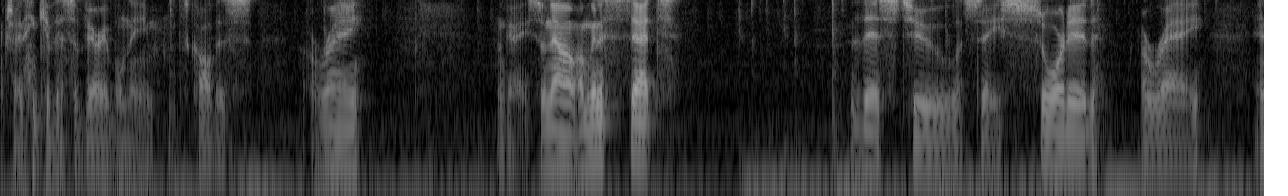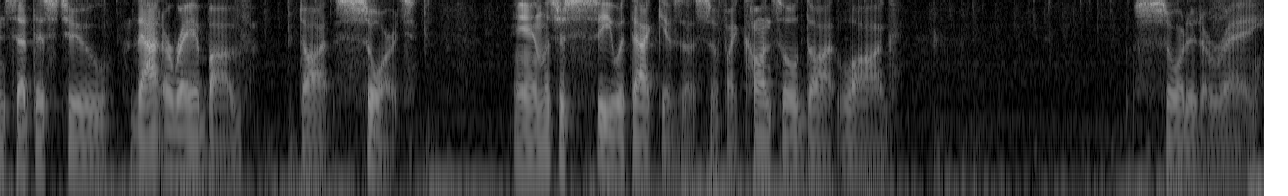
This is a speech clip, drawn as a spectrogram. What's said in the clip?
actually I didn't give this a variable name. Let's call this array. Okay, so now I'm going to set this to, let's say, sorted array and set this to that array above dot sort. And let's just see what that gives us. So if I console.log sorted array.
